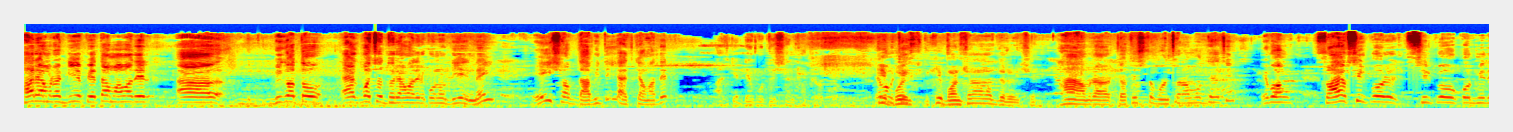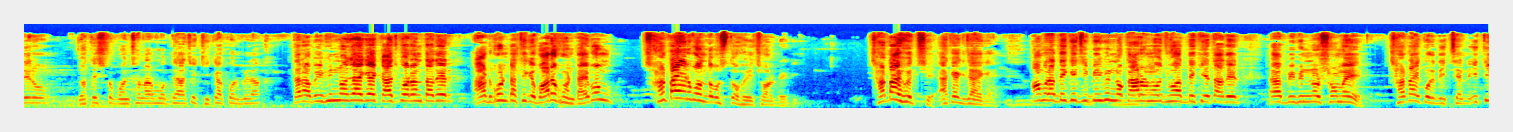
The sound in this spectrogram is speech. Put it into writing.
হারে আমরা ডিএ পেতাম। আমাদের বিগত এক বছর ধরে আমাদের কোনো ডিএ নেই। এই সব দাবিতেই আজকে আমাদের আজকে ডেপুটেশন হবে। কি বঞ্চনার মধ্যে রয়েছে? হ্যাঁ আমরা যথেষ্ট বঞ্চনার মধ্যে আছি এবং সহায়ক শিল্প শিল্প কর্মীদেরও যথেষ্ট বঞ্চনার মধ্যে আছে ঠিকা কর্মীরা। তারা বিভিন্ন জায়গায় কাজ করেন তাদের আট ঘণ্টা থেকে বারো ঘণ্টা এবং ছাঁটাইয়ের বন্দোবস্ত হয়েছে অলরেডি ছাঁটাই হচ্ছে এক এক জায়গায়। আমরা দেখেছি বিভিন্ন কারণ অজুহাত দেখিয়ে তাদের বিভিন্ন সময়ে ছাঁটাই করে দিচ্ছেন। ইতি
